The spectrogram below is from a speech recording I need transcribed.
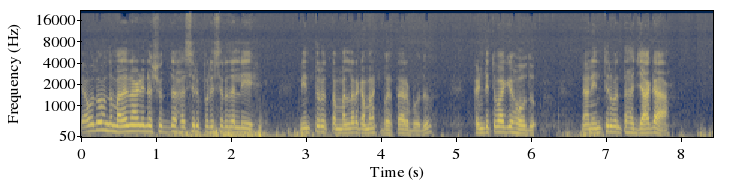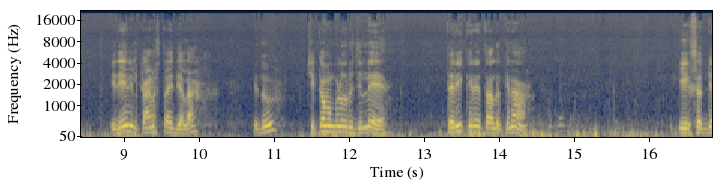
ಯಾವುದೋ ಒಂದು ಮಲೆನಾಡಿನ ಶುದ್ಧ ಹಸಿರು ಪರಿಸರದಲ್ಲಿ ನಿಂತಿರೋ ತಮ್ಮೆಲ್ಲರ ಗಮನಕ್ಕೆ ಬರ್ತಾ ಇರ್ಬೋದು. ಖಂಡಿತವಾಗಿಯೂ ಹೌದು. ನಾನು ನಿಂತಿರುವಂತಹ ಜಾಗ ಇದೇನು ಇಲ್ಲಿ ಕಾಣಿಸ್ತಾ ಇದೆಯಲ್ಲ? ಇದು ಚಿಕ್ಕಮಗಳೂರು ಜಿಲ್ಲೆ ತರೀಕೆರೆ ತಾಲೂಕಿನ ಈಗ ಸದ್ಯ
